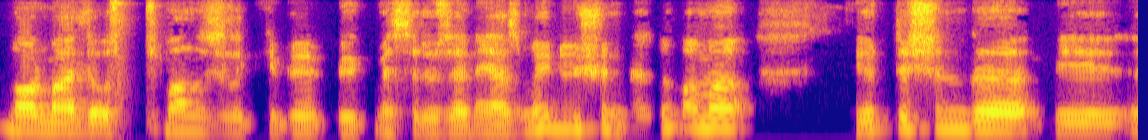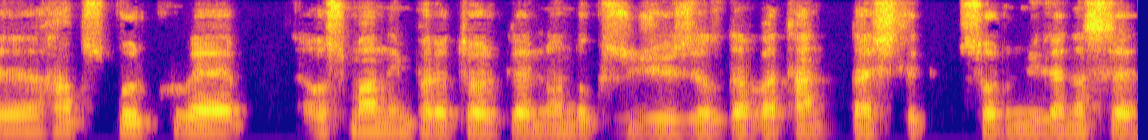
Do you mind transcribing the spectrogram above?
Normalde Osmanlıcılık gibi büyük mesele üzerine yazmayı düşünmüyordum ama yurt dışında bir e, Habsburg ve Osmanlı İmparatorluklarının 19. yüzyılda vatandaşlık sorunuyla nasıl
